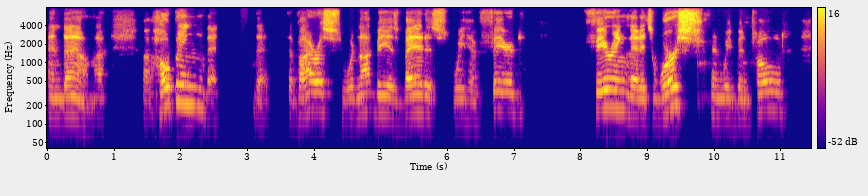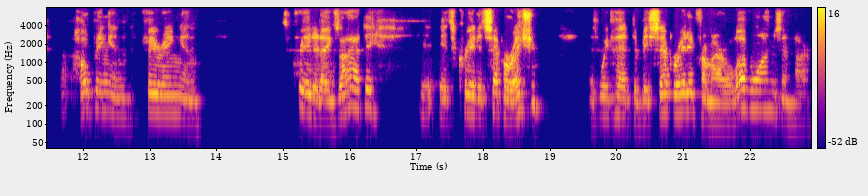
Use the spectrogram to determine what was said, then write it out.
and down. Uh, hoping that that the virus would not be as bad as we have feared, fearing that it's worse than we've been told, uh, hoping and fearing, and it's created anxiety. It, it's created separation as we've had to be separated from our loved ones and our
